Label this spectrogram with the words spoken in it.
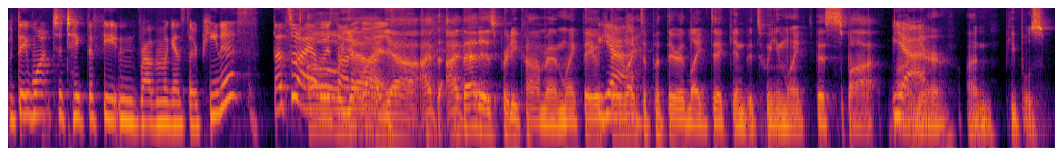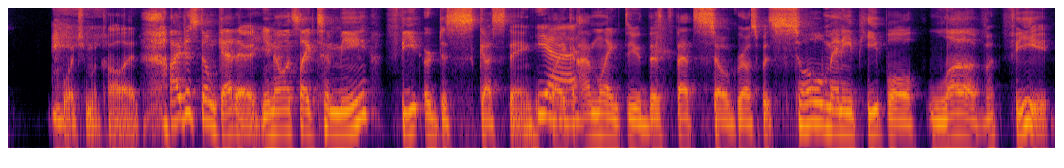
they want to take the feet and rub them against their penis. That's what I always oh, thought Oh, yeah, it was. yeah. I, I, that is pretty common. Like they Yeah. they like to put their like dick in between like this spot Yeah. on your on people's what you call it. I just don't get it. You know, it's like to me, feet are disgusting. Yeah. Like I'm like, dude, this that's so gross. But so many people love feet.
